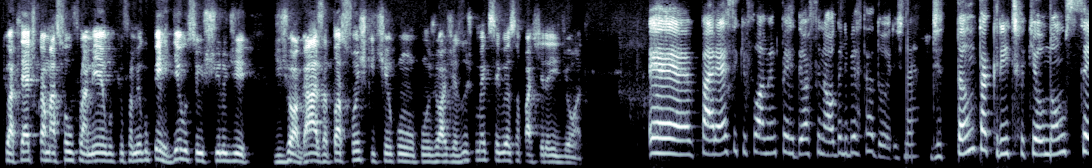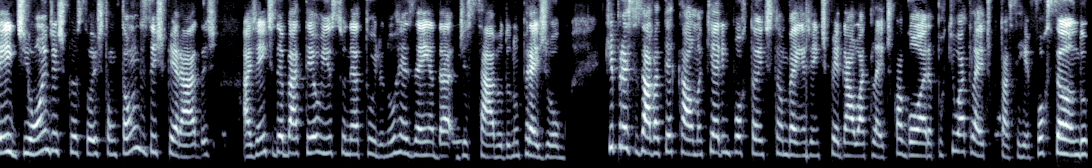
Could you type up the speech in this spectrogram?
que o Atlético amassou o Flamengo, que o Flamengo perdeu o seu estilo de, de jogar, as atuações que tinha com, com o Jorge Jesus. Como é que você viu essa partida aí de ontem? É, parece que o Flamengo perdeu a final da Libertadores, né? De tanta crítica que eu não sei de onde as pessoas estão tão desesperadas. A gente debateu isso, né, Túlio, no resenha da, de sábado, no pré-jogo, que precisava ter calma, que era importante também a gente pegar o Atlético agora, porque o Atlético está se reforçando,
